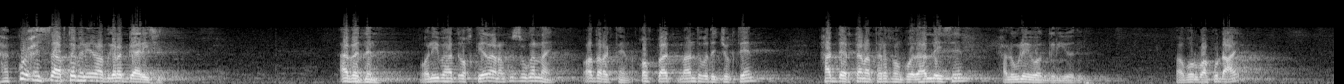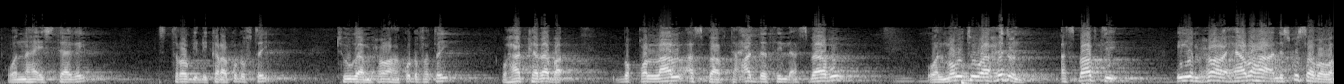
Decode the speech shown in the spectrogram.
ha ku xisaabtamin inaad galab gaaraysid. Abadan. Waliba hadda wakhtiyadaan aan ku sugannahay waad aragteen qof baad maanta wada joogteen hadeertana telefonkooda hadlayseen waxaa lagu leeyay waa geryooday baabuur baa ku dhacay wadnaha istaagay strogi dhikaraa ku dhuftay tuugaa muxuu aha ku dhufatay wahaakadaba boqolaal asbaab tacadat ilasbaabu waalmowtu waaxidun asbaabtii iyo muxuuha waxyaabaha la isku sababa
